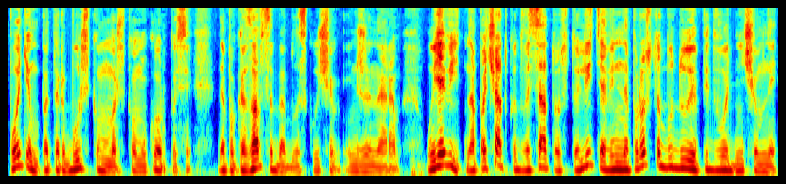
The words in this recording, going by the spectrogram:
Потім в Петербурзькому морському корпусі, де показав себе блискучим інженером. Уявіть, на початку ХХ століття він не просто будує підводні човни,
